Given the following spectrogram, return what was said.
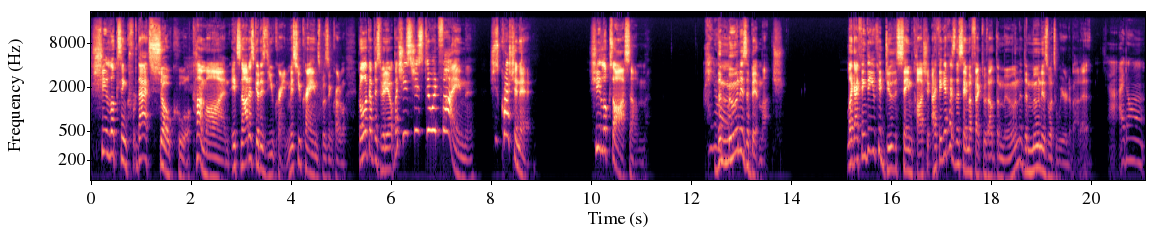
She looks inc- that's so cool. Come on. It's not as good as Ukraine. Miss Ukraine's was incredible. Go look up this video, but she's she's doing fine. She's crushing it. She looks awesome. I don't The moon is a bit much. Like I think that you could do the same costume. I think it has the same effect without the moon. The moon is what's weird about it. Yeah, I don't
